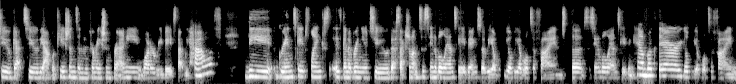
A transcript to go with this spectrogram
to get to the applications and information for any water rebates that we have. The Greenscapes links is going to bring you to the section on sustainable landscaping. So be able, you'll be able to find the sustainable landscaping handbook there. You'll be able to find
